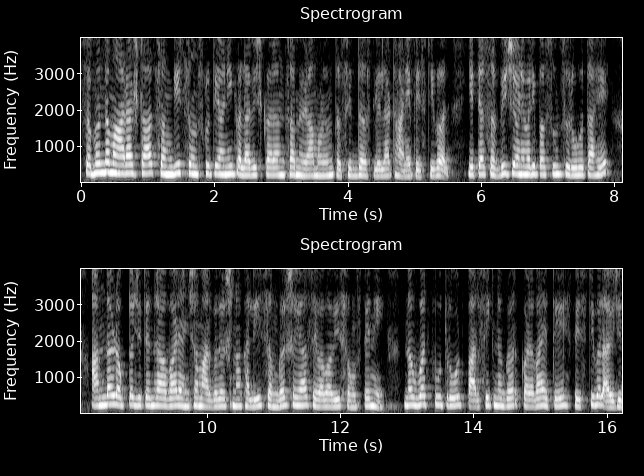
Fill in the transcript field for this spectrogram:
संबंध महाराष्ट्रात संगीत संस्कृती आणि कलाविष्कारांचा मेळा म्हणून प्रसिद्ध असलेला ठाणे फेस्टिवल येत्या सव्वीस जानेवारीपासून सुरू होत आहे. आमदार डॉक्टर जितेंद्र आव्हाड यांच्या मार्गदर्शनाखाली संघर्ष या सेवाभावी संस्थेने नव्वद फूट रोड पारसिक नगर कळवा येथे फेस्टिवल आयोजित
